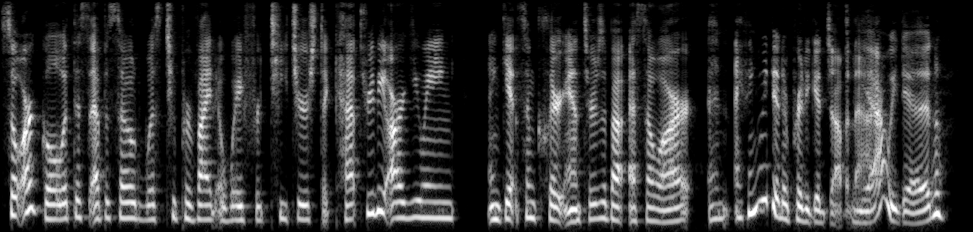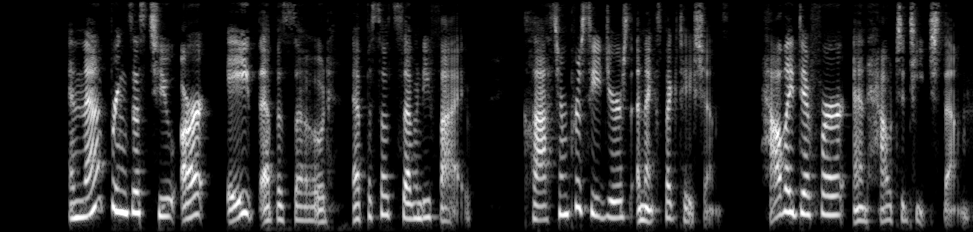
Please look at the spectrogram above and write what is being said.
So, our goal with this episode was to provide a way for teachers to cut through the arguing and get some clear answers about SOR. And I think we did a pretty good job of that. Yeah, we did. And that brings us to our eighth episode, episode 75 classroom procedures and expectations, how they differ, and how to teach them.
